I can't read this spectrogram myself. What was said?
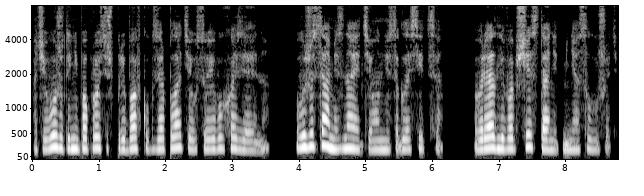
«А чего же ты не попросишь прибавку к зарплате у своего хозяина? Вы же сами знаете, он не согласится. Вряд ли вообще станет меня слушать.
